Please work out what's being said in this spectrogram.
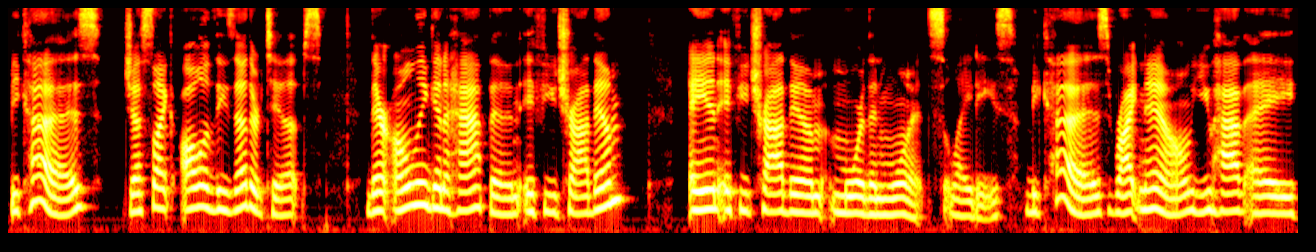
Because just like all of these other tips, they're only going to happen if you try them and if you try them more than once, ladies, because right now you have a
